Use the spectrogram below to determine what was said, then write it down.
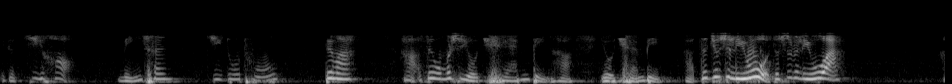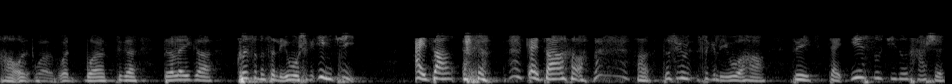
一个记号名称，基督徒，对吗？好，所以我们是有权柄哈，有权柄啊，这就是礼物，这是不是礼物啊？好，我我我我这个得了一个 Christmas 礼物，是个印记，盖章，盖章哈。啊，这是个是个礼物哈。所以在耶稣基督他是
